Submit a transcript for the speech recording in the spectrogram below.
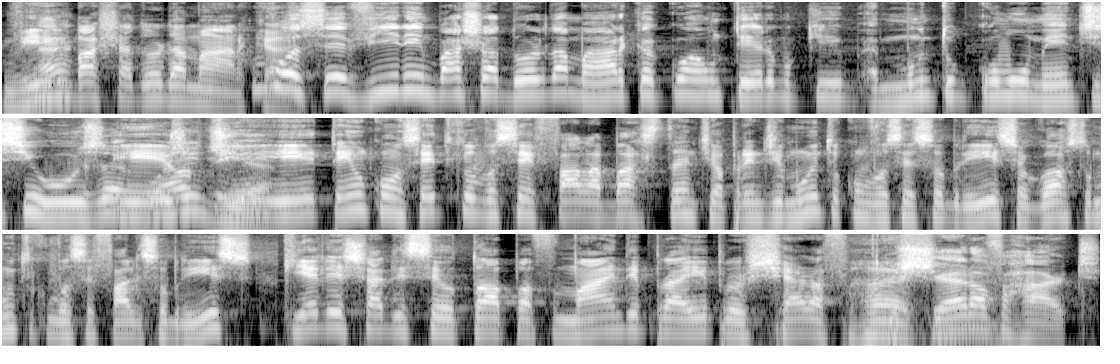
Vira né? embaixador da marca. Você vira embaixador da marca com um termo que muito comumente se usa E, hoje é o- em dia. e- tem um conceito que você fala bastante, eu aprendi muito com você sobre isso, eu gosto muito que você fale sobre isso, que é deixar de ser o top of mind para ir pro share of heart. Share né? of heart.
